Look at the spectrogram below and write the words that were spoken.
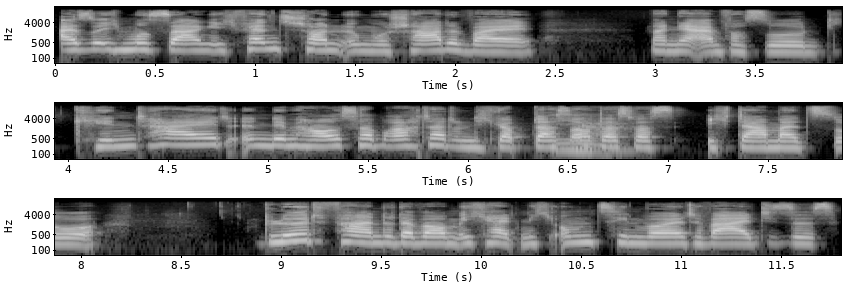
Also ich muss sagen, ich fänd's schon irgendwo schade, weil man ja einfach so die Kindheit in dem Haus verbracht hat. Und ich glaube, das ist Ja. auch das, was ich damals so blöd fand oder warum ich halt nicht umziehen wollte, war halt dieses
